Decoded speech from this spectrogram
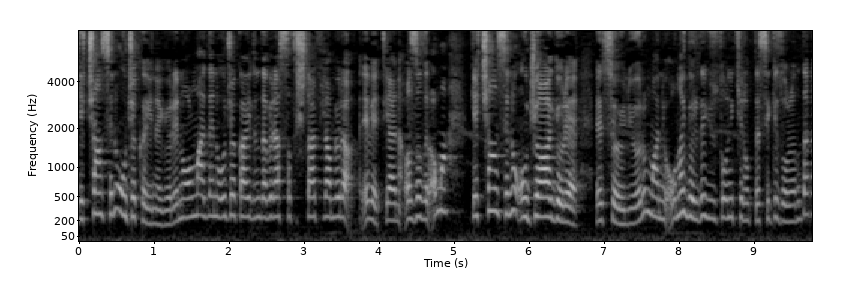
Geçen sene Ocak ayına göre. Normalde hani Ocak ayında biraz satışlar falan böyle evet yani azalır ama geçen sene Ocağa göre e, söylüyorum. Hani ona göre de %12.8 oranında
